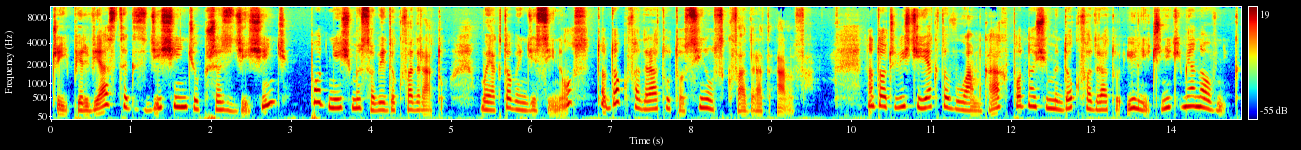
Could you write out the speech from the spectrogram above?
czyli pierwiastek z 10 przez 10 podnieśmy sobie do kwadratu, bo jak to będzie sinus, to do kwadratu to sinus kwadrat alfa. No to oczywiście jak to w ułamkach podnosimy do kwadratu i licznik i mianownik,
